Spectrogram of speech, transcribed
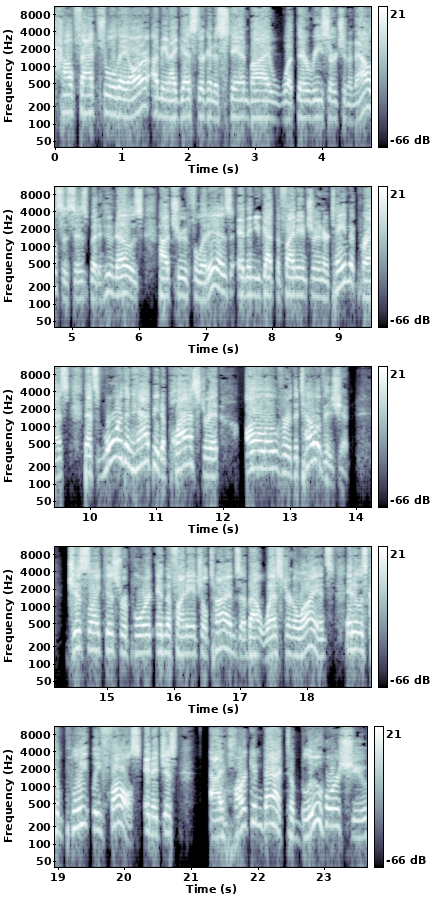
how factual they are. I mean, I guess they're going to stand by what their research and analysis is, but who knows how truthful it is. And then you've got the financial entertainment press that's more than happy to plaster it all over the television. Just like this report in the Financial Times about Western Alliance, and it was completely false. And it just I harken back to Blue Horseshoe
